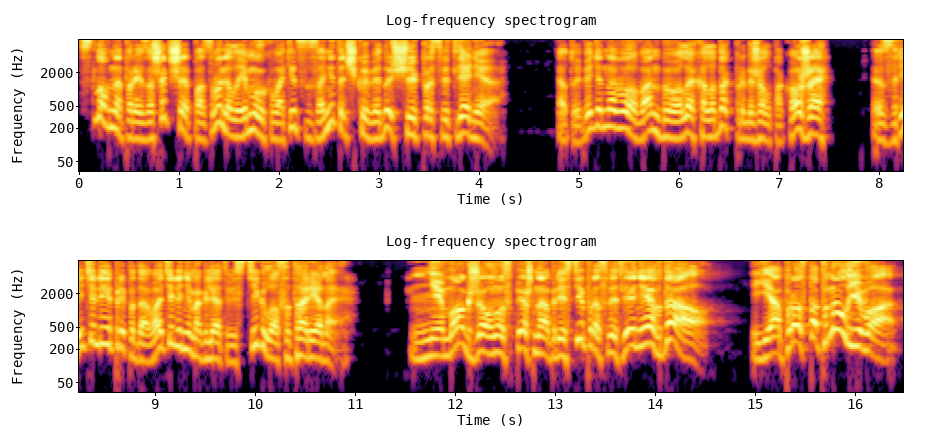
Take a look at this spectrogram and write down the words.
словно произошедшее позволило ему ухватиться за ниточку, ведущую к просветлению. От увиденного Ван Буэлэ холодок пробежал по коже, зрители и преподаватели не могли отвести глаз от арены. «Не мог же он успешно обрести просветление в Дао! Я просто пнул его!»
